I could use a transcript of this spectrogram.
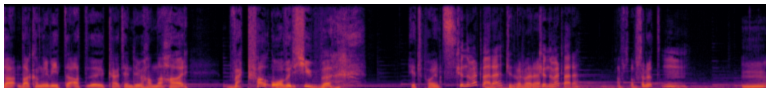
da, da kan dere vite at eh, karakteren til Johanna har i hvert fall over 20 hitpoints. Kunne vært verre. Kunne vært verre. Kunne vært verre. Abs absolutt. Mm. Mm.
